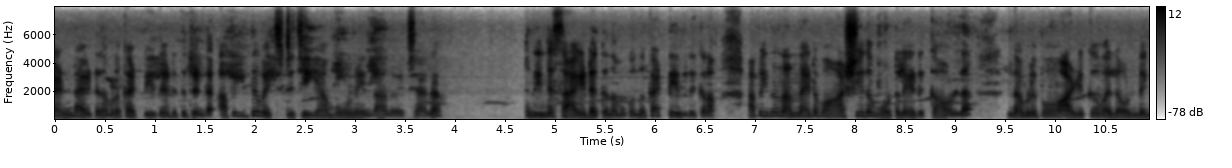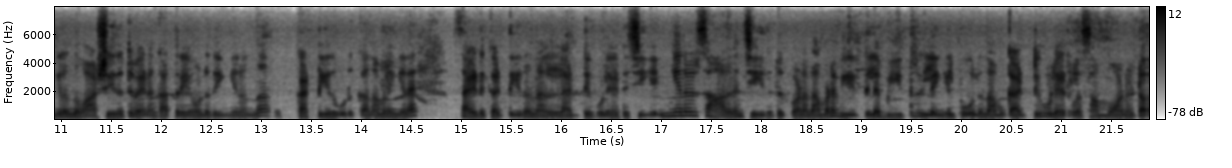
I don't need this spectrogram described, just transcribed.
രണ്ടായിട്ട് നമ്മൾ കട്ട് ചെയ്ത് എടുത്തിട്ടുണ്ട്. അപ്പോൾ ഇത് വെച്ചിട്ട് ചെയ്യാൻ പോകുന്നത് എന്താണെന്ന് വെച്ചാൽ ഇതിന്റെ സൈഡൊക്കെ നമുക്കൊന്ന് കട്ട് ചെയ്തെടുക്കണം. അപ്പോൾ ഇത് നന്നായിട്ട് വാഷ് ചെയ്ത ബോട്ടിലേ എടുക്കാവുള്ളൂ. നമ്മളിപ്പോൾ അഴുക്ക് വല്ലതും ഉണ്ടെങ്കിലൊന്ന് വാഷ് ചെയ്തിട്ട് വേണം കത്രയും കൊണ്ട് ഇങ്ങനെ ഒന്ന് കട്ട് ചെയ്ത് കൊടുക്കുക നമ്മളിങ്ങനെ സൈഡ് കട്ട് ചെയ്ത് നല്ല അടിപൊളിയായിട്ട് ചെയ്യുക. ഇങ്ങനെ ഒരു സാധനം ചെയ്തിട്ട് വെക്കുകയാണെങ്കിൽ നമ്മുടെ വീട്ടിലെ ബീറ്റർ ഇല്ലെങ്കിൽ പോലും നമുക്ക് അടിപൊളിയായിട്ടുള്ള സംഭവമാണ് കേട്ടോ.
